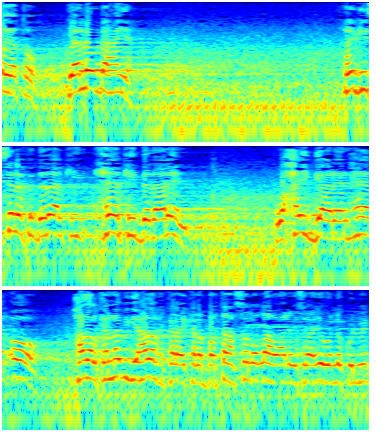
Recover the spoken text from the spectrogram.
dayato yaa loo baahan yahay. Raggii salafka dadaalkii xeerkay dadaaleen waxay gaadheen heer oo hadalka nabiga iyo hadalka kale ay kala bartaan sala allahu alay waslam la kulmin.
